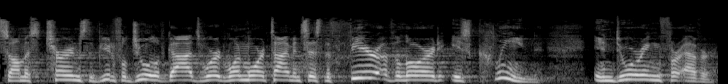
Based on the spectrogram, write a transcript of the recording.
Psalmist turns the beautiful jewel of God's word one more time and says, the fear of the Lord is clean, enduring forever.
